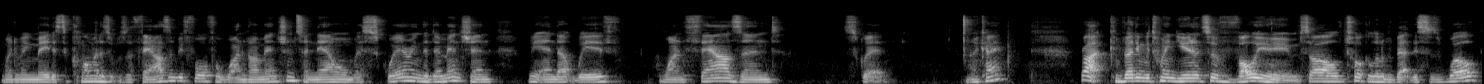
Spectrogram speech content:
When we're doing meters to kilometers, it was 1,000 before for one dimension, so now when we're squaring the dimension, we end up with 1,000 squared. Okay? Right, converting between units of volume. So I'll talk a little bit about this as well.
